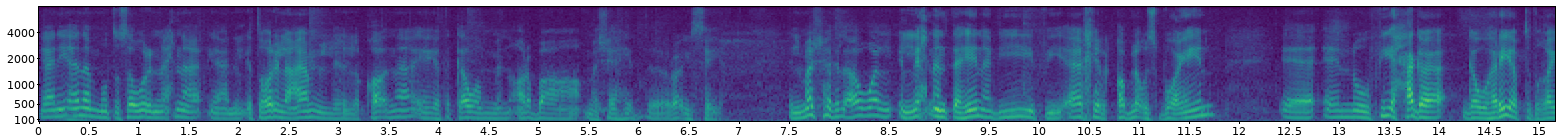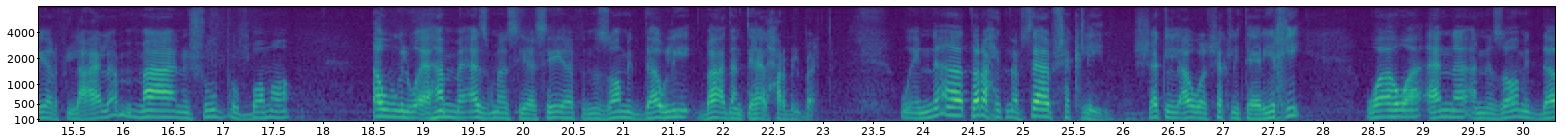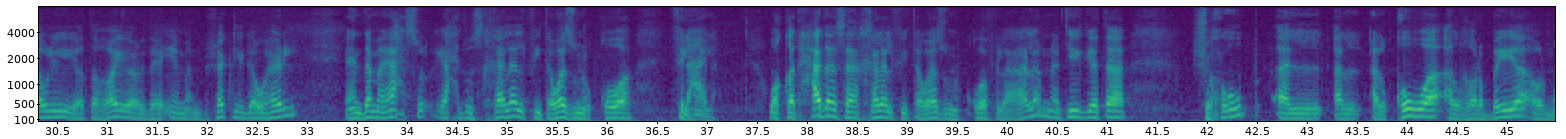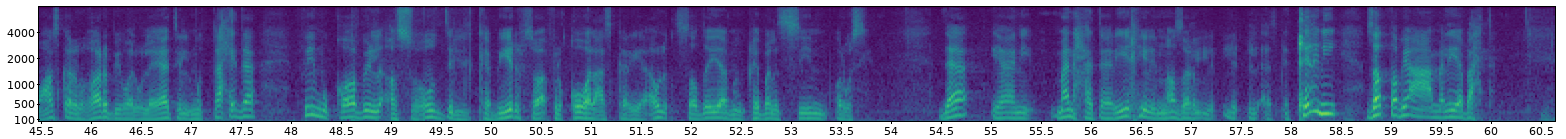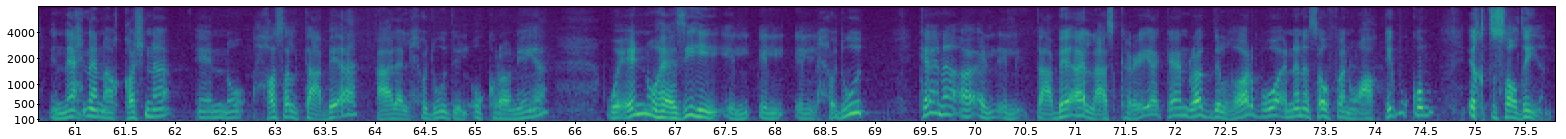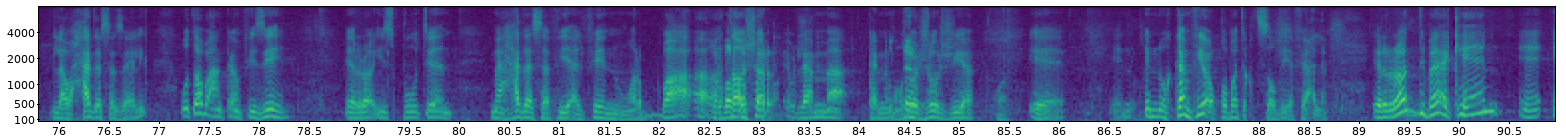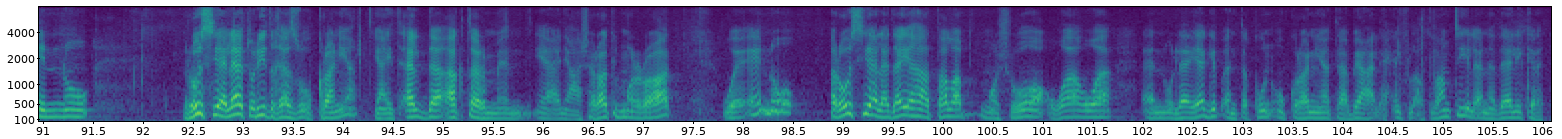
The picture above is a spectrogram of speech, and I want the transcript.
يعني أنا متصور إن إحنا يعني الإطار العام للقائنا يتكون من أربع مشاهد رئيسية. المشهد الأول اللي إحنا انتهينا بيه في آخر قبل أسبوعين آه إنه في حاجة جوهرية بتتغير في العالم مع نشوب ربما أول وأهم أزمة سياسية في النظام الدولي بعد انتهاء الحرب البارده وإنها طرحت نفسها بشكلين الشكل الأول شكل تاريخي وهو أن النظام الدولي يتغير دائما بشكل جوهري عندما يحدث خلل في توازن القوى في العالم. وقد حدث خلل في توازن القوى في العالم نتيجة شحوب القوة الغربية أو المعسكر الغربي والولايات المتحدة في مقابل الصعود الكبير سواء في القوة العسكرية أو الاقتصادية من قبل الصين وروسيا. ده يعني منحى تاريخي للنظر للأزمة الثاني ذات طبيعة عملية بحتة إن إحنا ناقشنا إنه حصل تعبئة على الحدود الأوكرانية وإنه هذه الحدود كان التعبئة العسكرية كان رد الغرب هو أننا سوف نعاقبكم اقتصاديا لو حدث ذلك. وطبعا كان في ذهن الرئيس بوتين ما حدث في 2014 لما كان موضوع جورجيا. إيه إنه كان في عقوبات اقتصادية فعلا. الرد بقى كان إيه إنه روسيا لا تريد غزو أوكرانيا. يعني اتقال ده أكتر من يعني عشرات المرات وإنه روسيا لديها طلب مشروع وهو إنه لا يجب أن تكون أوكرانيا تابعة للحلف الأطلنطي لأن ذلك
